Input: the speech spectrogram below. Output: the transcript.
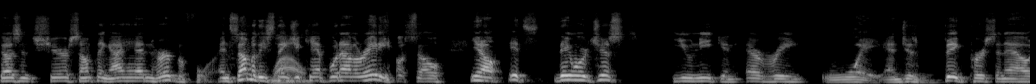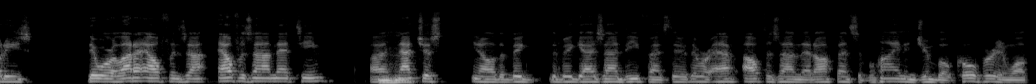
doesn't share something I hadn't heard before. And some of these wow. things you can't put on the radio. So, you know, it's they were just unique in every way and just big personalities. There were a lot of alphas on, alphas on that team, uh, mm-hmm. not just you know the big the big guys on defense. There there were alphas on that offensive line and Jimbo Covert and Walter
